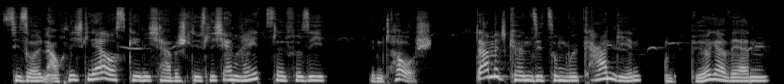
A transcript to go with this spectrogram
Sie sollen auch nicht leer ausgehen, ich habe schließlich ein Rätsel für Sie. Im Tausch. Damit können Sie zum Vulkan gehen und Bürger werden.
